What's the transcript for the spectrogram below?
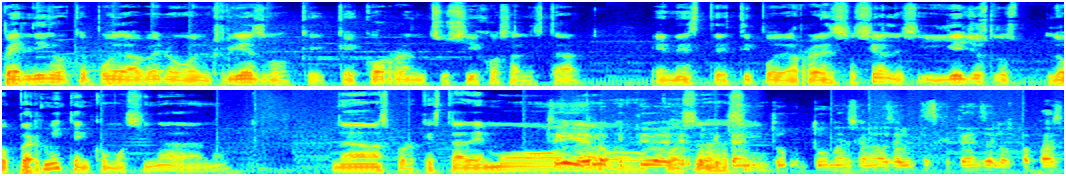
peligro que puede haber o el riesgo que, corren sus hijos al estar en este tipo de redes sociales y ellos los, lo permiten como si nada, ¿no? Nada más porque está de moda. Sí, es lo que te iba a decir, tú, tú, mencionabas ahorita es que tienes de los papás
